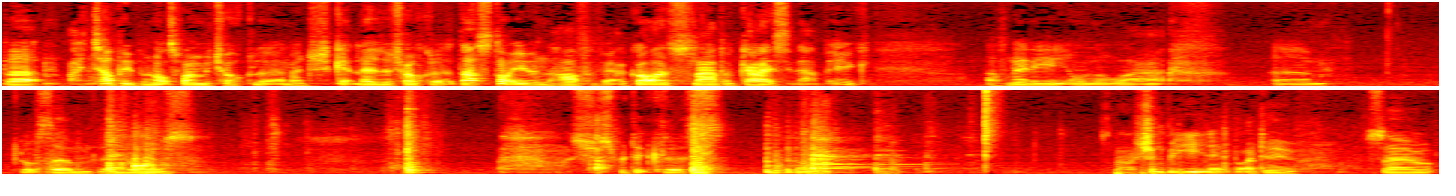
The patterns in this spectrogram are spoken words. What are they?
but I tell people not to buy me chocolate and I just get loads of chocolate. That's not even half of it. I got a slab of Galaxy that big. I've nearly eaten all that. Um, got some Lindors. It's just ridiculous. I shouldn't be eating it, but I do. So,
